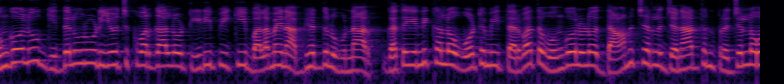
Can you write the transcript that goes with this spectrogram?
ఒంగోలు గిద్దలూరు నియోజకవర్గాల్లో టీడీపీకి బలమైన అభ్యర్థులు ఉన్నారు. గత ఎన్నికల్లో ఓటమి తర్వాత ఒంగోలులో దామచర్ల జనార్దన్ ప్రజల్లో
